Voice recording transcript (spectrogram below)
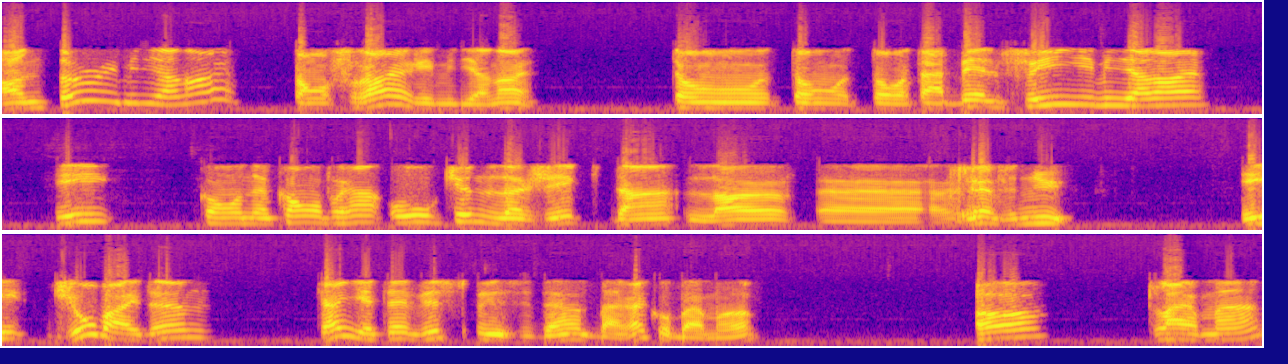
Hunter est millionnaire, ton frère est millionnaire, ton, ton, ton, ta belle-fille est millionnaire, et qu'on ne comprend aucune logique dans leurs euh, revenus. Et Joe Biden, quand il était vice-président de Barack Obama, a clairement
